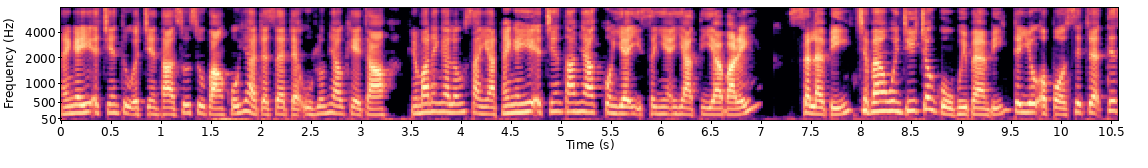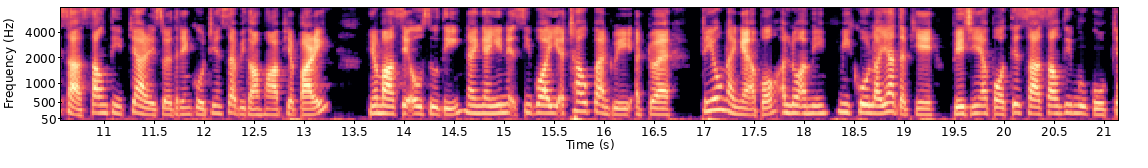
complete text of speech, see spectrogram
နိုင်ငံရေးအကျဉ်းသူအကျဉ်းသားစုစုပေါင်း911ဦးလွတ်မြောက်ခဲ့ကြောင်းမြန်မာနိုင်ငံလုံးဆိုင်ရာနိုင်ငံရေးအကျဉ်းသားများကွန်ရက်၏စည်ရင်အရသိရပါတယ်။ဆက်လက်ပြီးဂျပန်ဝန်ကြီးချုပ်ကိုဝေဖန်ပြီးတရုတ်အပေါ်စစ်တပ်တစ္ဆာစောင့်တည်ပြရဲဆိုတဲ့သတင်းကိုတင်ဆက်ပြီးသွားမှာဖြစ်ပါတယ်။မြန်မာစစ်အုပ်စုသည်နိုင်ငံရေးနဲ့စီးပွားရေးအထောက်ပံ့တွေအတွက်တရုတ်နိုင်ငံအပေါ်အလွန်အမီမိခိုလာရသဖြင့်ဘေကျင်းအပေါ်တစ္ဆာစောင့်တည်မှုကိုပြ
